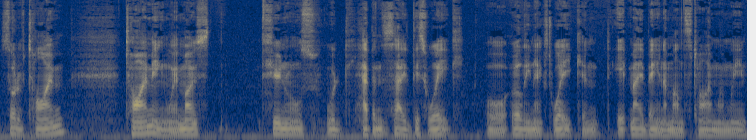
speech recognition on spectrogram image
sort of time timing where most funerals would happen, say, this week or early next week, and it may be in a month's time when we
